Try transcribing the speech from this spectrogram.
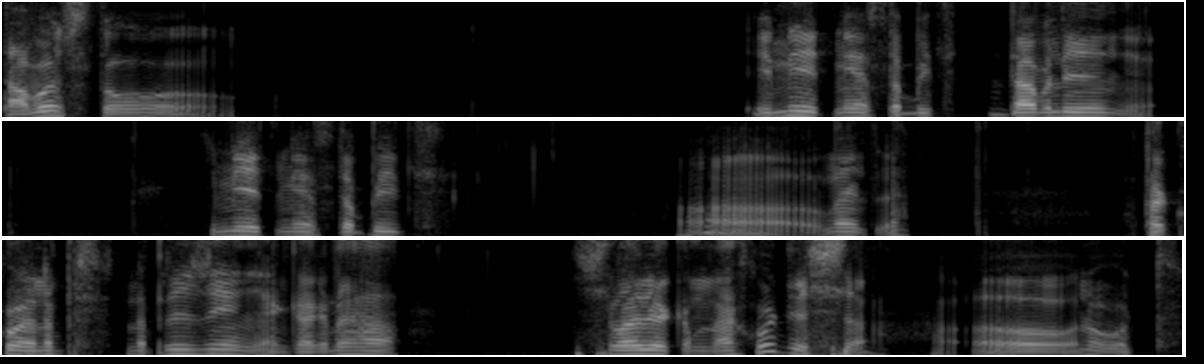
того, что имеет место быть давление, имеет место быть, а, знаете, такое напряжение, когда с человеком находишься, ну вот,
